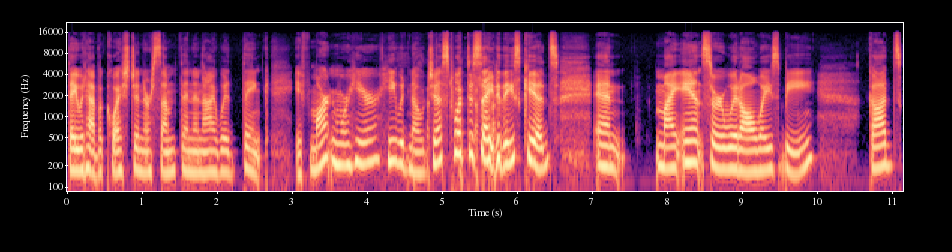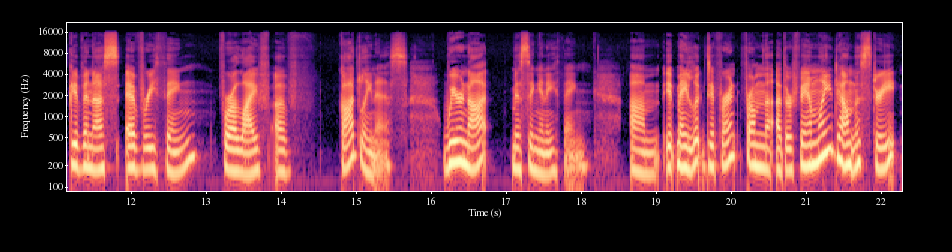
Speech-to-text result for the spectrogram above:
They would have a question or something, and I would think, if Martin were here, he would know just what to say to these kids. And my answer would always be God's given us everything for a life of godliness. We're not missing anything. Um, it may look different from the other family down the street.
